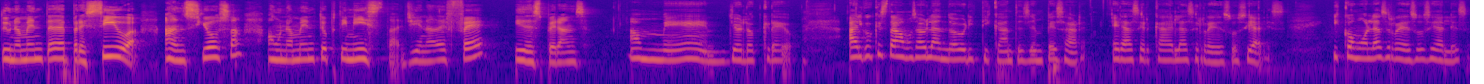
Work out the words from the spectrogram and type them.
de una mente depresiva, ansiosa, a una mente optimista, llena de fe y de esperanza. Amén, yo lo creo. Algo que estábamos hablando ahorita antes de empezar era acerca de las redes sociales y cómo las redes sociales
